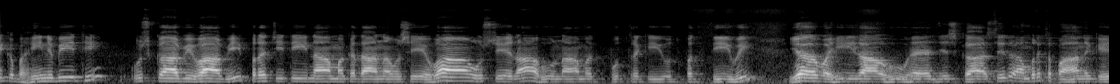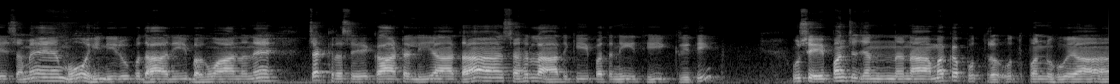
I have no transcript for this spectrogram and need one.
एक बहन भी थी, उसका विवाह भी प्रचिति नामक दानव से हुआ, उससे राहु नामक पुत्र की उत्पत्ति हुई। यह वही राहु है जिसका सिर अमृत पान के समय मोहिनी रूपधारी भगवान ने चक्र से काट लिया था। सहलाद की पत्नी थी कृति। उसे पंचजन नामक पुत्र उत्पन्न हुआ।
